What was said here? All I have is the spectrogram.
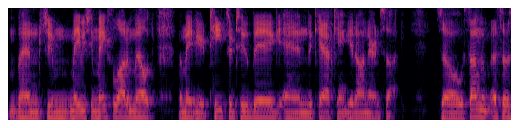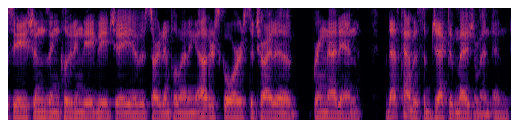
And she maybe she makes a lot of milk, but maybe her teats are too big and the calf can't get on there and suck. So some associations, including the ABHA, have started implementing udder scores to try to bring that in. But that's kind of a subjective measurement, and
